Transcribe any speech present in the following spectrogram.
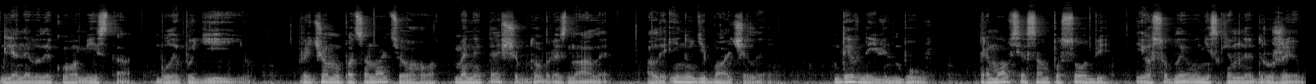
для невеликого міста були подією. Причому пацана цього ми не те, щоб добре знали, але іноді бачили. Дивний він був, тримався сам по собі і особливо ні з ким не дружив.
